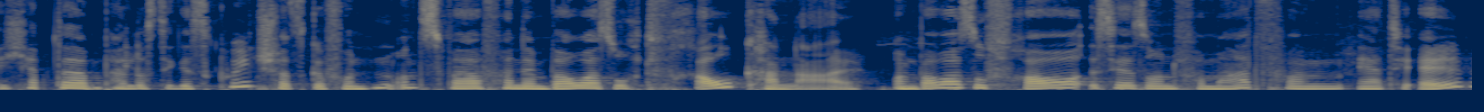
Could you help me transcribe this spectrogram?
ich habe da ein paar lustige Screenshots gefunden, und zwar von dem Bauersucht Frau-Kanal. Und Bauersucht Frau ist ja so ein Format von RTL.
